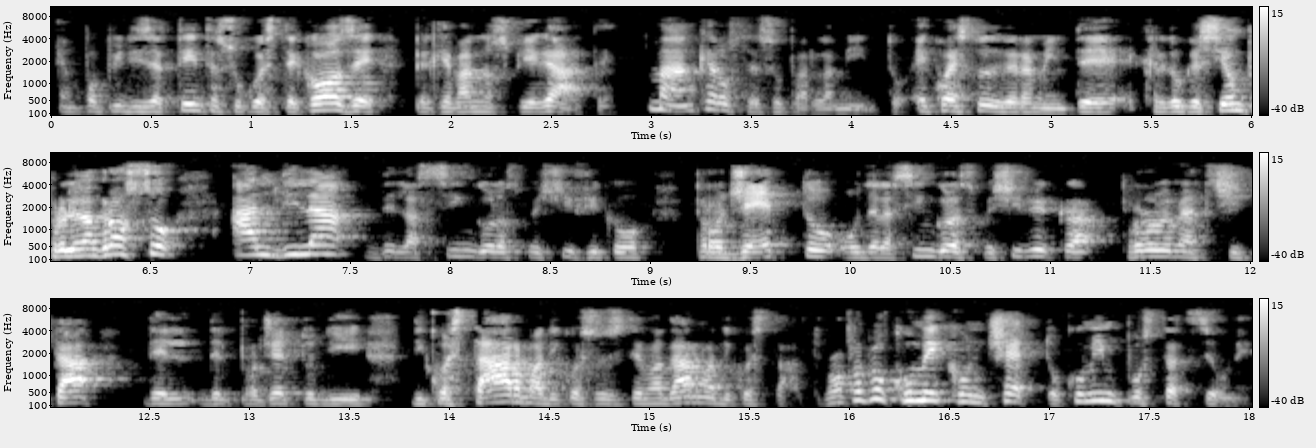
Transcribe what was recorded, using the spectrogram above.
è un po' più disattenta su queste cose perché vanno spiegate, ma anche allo stesso Parlamento. E questo veramente credo che sia un problema grosso, al di là del singolo specifico progetto o della singola specifica problematicità del, del progetto di, di, quest'arma, di questo sistema d'arma, di quest'altro, ma proprio come concetto, come impostazione.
